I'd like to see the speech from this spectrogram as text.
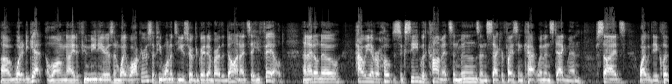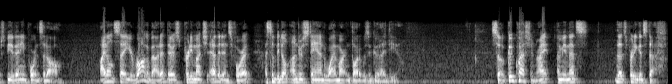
uh, what did he get? A long night, a few meteors, and White Walkers? If he wanted to usurp the great empire of the dawn, I'd say he failed. And I don't know how he ever hoped to succeed with comets and moons and sacrificing cat women, stag men. Besides, why would the eclipse be of any importance at all? I don't say you're wrong about it. There's pretty much evidence for it. I simply don't understand why Martin thought it was a good idea. So, good question, right? I mean, that's that's pretty good stuff.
